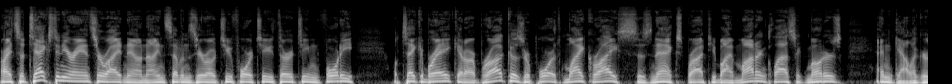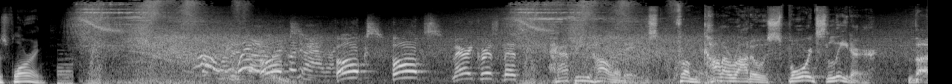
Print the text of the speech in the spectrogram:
All right, so text in your answer right now, 970-242-1340. We'll take a break, and our Broncos report with Mike Rice is next, brought to you by Modern Classic Motors and Gallagher's Flooring. Folks, folks, Merry Christmas. Happy holidays from Colorado's sports leader, the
